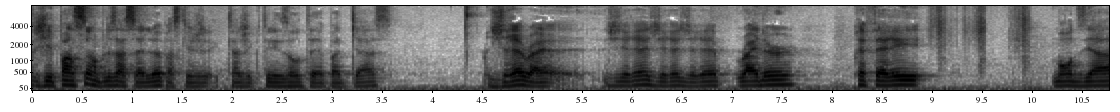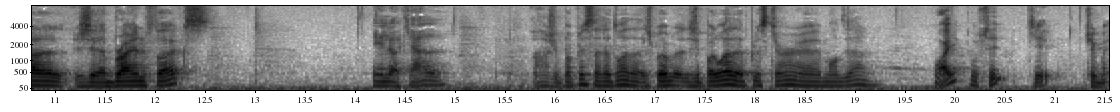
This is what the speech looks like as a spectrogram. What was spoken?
J'ai pensé en plus à celle-là parce que quand écouté les autres euh, podcasts, j'irais, ri- j'irais, j'irais, j'irais, rider préféré mondial, j'irais Brian Fox. Et local. Ah, j'ai pas plus le droit, j'ai pas, j'ai pas le droit de plus qu'un euh, mondial. Ouais, aussi. Ok, check bien.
